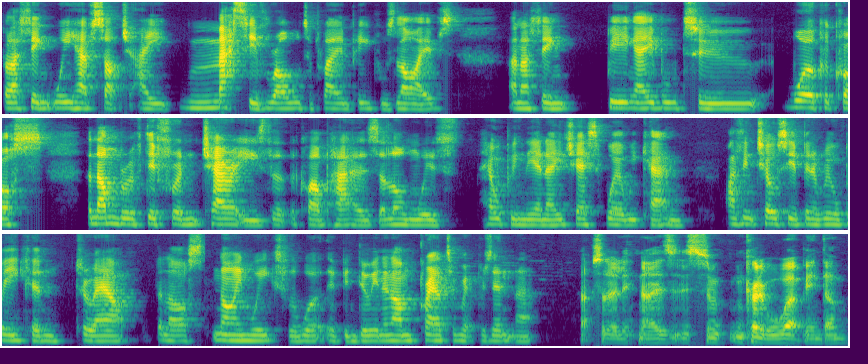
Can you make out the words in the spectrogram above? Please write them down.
But I think we have such a massive role to play in people's lives And I think being able to work across a number of different charities that the club has, along with helping the NHS where we can. I think Chelsea have been a real beacon throughout the last nine weeks for the work they've been doing, and I'm proud to represent that. Absolutely. No, there's, some incredible work being done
